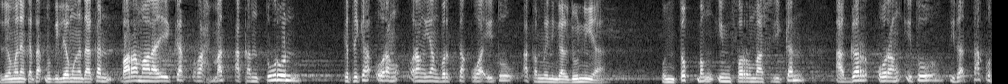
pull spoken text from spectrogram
Beliau mengatakan, beliau mengatakan para malaikat rahmat akan turun ketika orang-orang yang bertakwa itu akan meninggal dunia untuk menginformasikan agar orang itu tidak takut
